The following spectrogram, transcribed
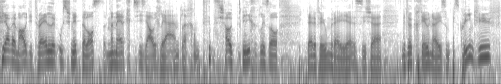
ja, wenn man all die Trailer-Ausschnitte lässt, man merkt, sie sind alle ein bisschen ähnlich. Und das ist halt gleich ein bisschen so in dieser Filmreihe. Es ist äh, nicht wirklich viel Neues. Und bei Scream 5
